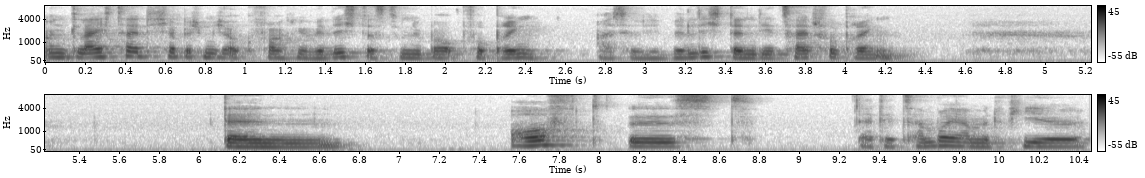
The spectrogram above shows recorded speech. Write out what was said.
Und gleichzeitig habe ich mich auch gefragt, wie will ich das denn überhaupt verbringen? Also wie will ich denn die Zeit verbringen? Denn oft ist der Dezember ja mit viel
